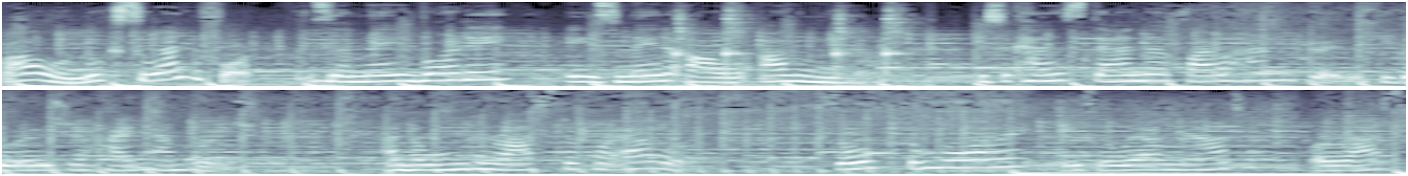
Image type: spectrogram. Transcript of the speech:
Wow, looks wonderful. The main body is made of aluminum. It can stand 500 degrees high temperature and won't rust forever. So don't worry if it will melt or rust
